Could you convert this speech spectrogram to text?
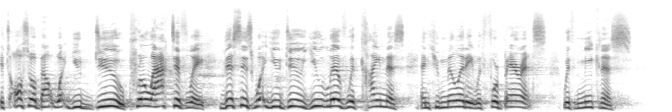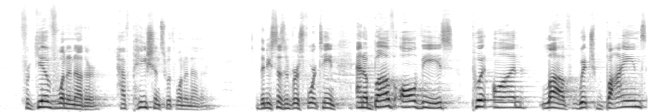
It's also about what you do proactively. This is what you do. You live with kindness and humility, with forbearance, with meekness. Forgive one another, have patience with one another. Then he says in verse 14, and above all these, put on love, which binds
